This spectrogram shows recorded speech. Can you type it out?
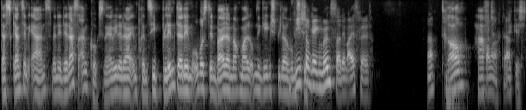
das ganz im Ernst, wenn du dir das anguckst, ne, wie der da im Prinzip blind da dem Oberst den Ball dann nochmal um den Gegenspieler Wie rumspielt. schon gegen Münster, dem Eisfeld. Traumhaft, Traumhaft, ja. wirklich.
